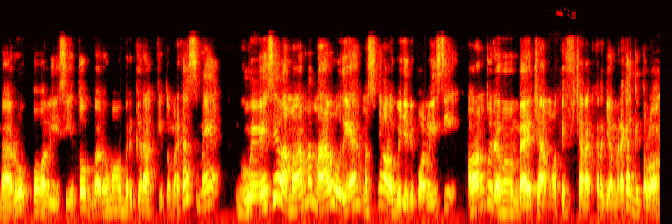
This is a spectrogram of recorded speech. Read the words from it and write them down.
baru polisi itu baru mau bergerak gitu. Mereka sebenarnya gue sih lama-lama malu ya maksudnya kalau gue jadi polisi orang tuh udah membaca motif cara kerja mereka gitu loh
